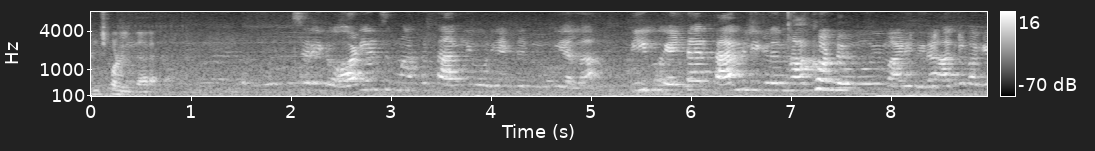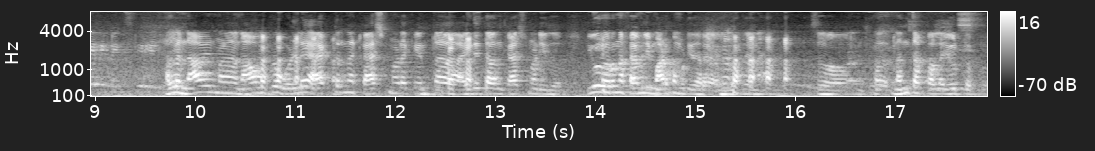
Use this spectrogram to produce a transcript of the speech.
ಹಂಚ್ಕೊಳ್ಳಿದ್ದಾರೆ. ಸರ್ ಇದು ಆಡಿಯನ್ಸ್ ಮಾತ್ರ ಫ್ಯಾಮಿಲಿ ಓರಿಯೆಂಟೆಡ್ ಮೂವಿ ಅಲ್ಲ. ನೀವು ಎಂಟೈರ್ ಫ್ಯಾಮಿಲಿಗಳನ್ನು ಹಾಕೊಂಡು ಮೂವಿ ಮಾಡಿದ್ದೀರಾ? ಅದ್ರ ಬಗ್ಗೆ ನಿಮ್ಮ ಎಕ್ಸ್ಪೀರಿಯನ್ಸ್ ಅಲ್ಲ ನಾವೇನ್ ಮಾಡೋಣ ನಾವು ಒಬ್ರು ಒಳ್ಳೆ ಆಕ್ಟರ್ನ ಕ್ಯಾಸ್ಟ್ ಮಾಡಕ್ಕೆ ಅಂತ ಐದೇ ಅವ್ನ ಕಾಸ್ಟ್ ಮಾಡಿದ್ದು. ಇವ್ರು ಅವ್ರನ್ನ ಫ್ಯಾಮಿಲಿ ಮಾಡ್ಕೊಂಡ್ಬಿಟ್ಟಿದ್ದಾರೆ ಸೊ ನನ್ನ ತಪ್ಪಲ್ಲ ಇವ್ರ ತಪ್ಪು.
